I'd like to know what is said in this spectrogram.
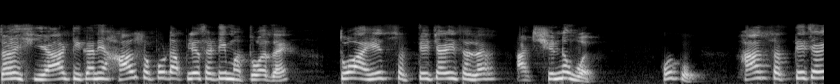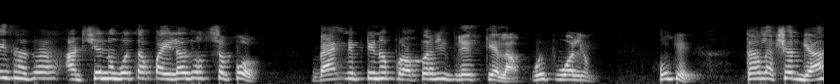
तर या ठिकाणी हा सपोर्ट आपल्यासाठी महत्त्वाचा आहे. तो आहे सत्तेचाळीस हजार आठशे नव्वद. ओके हा सत्तेचाळीस हजार आठशे नव्वदचा पहिला जो सपोर्ट बँक निफ्टीनं प्रॉपरली ब्रेक केला विथ व्हॉल्यूम ओके तर लक्षात घ्या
